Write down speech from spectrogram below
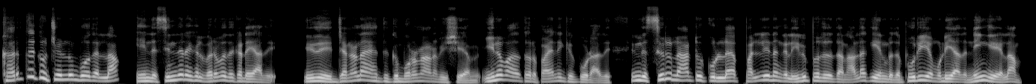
கருத்துக்கள் சொல்லும் போதெல்லாம் இந்த சிந்தனைகள் வருவது கிடையாது. இது ஜனநாயகத்துக்கு முரணான விஷயம். இனவாதத்தோட பயணிக்க கூடாது இந்த சிறு நாட்டுக்குள்ள பல்லினங்கள் இருப்பது தான் அழகு என்பதை புரிய முடியாத. நீங்க எல்லாம்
